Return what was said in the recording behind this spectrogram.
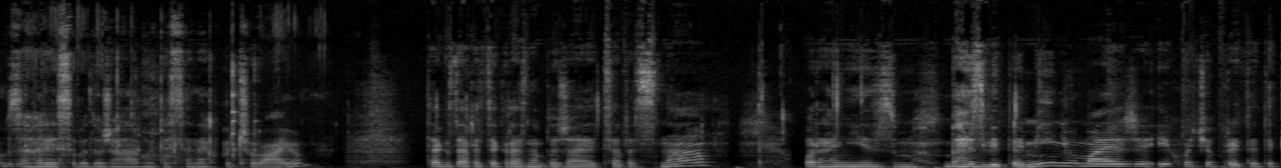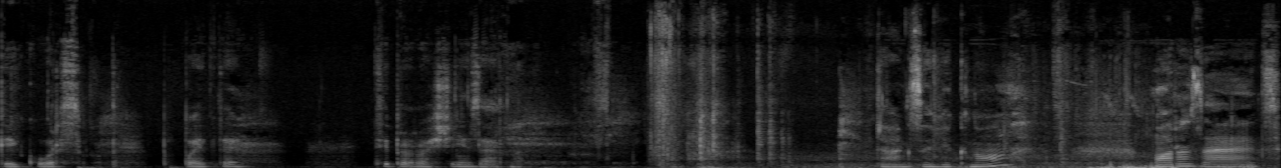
Взагалі себе дуже гарно після них почуваю. Так, зараз якраз наближається весна організм без вітамінів майже, і хочу пройти такий курс, попити ці пророщені зерна. Так, за вікном морозець.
